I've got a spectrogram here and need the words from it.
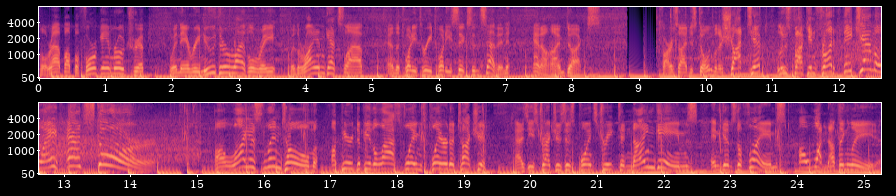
will wrap up a four game road trip when they renew their rivalry with Ryan Getzlaf and the 23 26 and 7 Anaheim Ducks. Far side to Stone with a shot tipped, loose puck in front, they jam away and score! Elias Lindholm appeared to be the last Flames player to touch it as he stretches his point streak to nine games and gives the Flames a 1 0 lead.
